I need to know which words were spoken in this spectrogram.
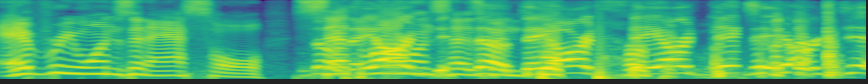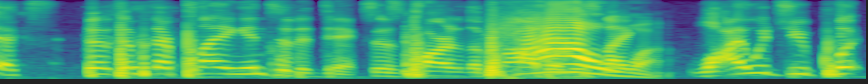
Everyone's an asshole. Seth they are Rollins di- has no, been they booked are- they are dicks. they are dicks. they're, they're, they're playing into the dicks as part of the problem. How? Like, why would you put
